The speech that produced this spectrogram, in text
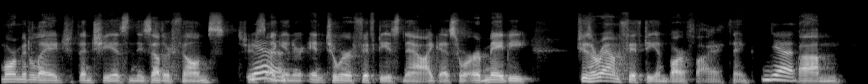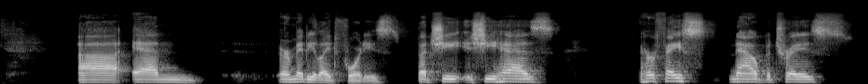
more middle aged than she is in these other films. She's like in her into her 50s now, I guess, or, or maybe she's around 50 in Barfly, I think. Yes. Um, uh, and or maybe late 40s, but she she has her face now betrays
